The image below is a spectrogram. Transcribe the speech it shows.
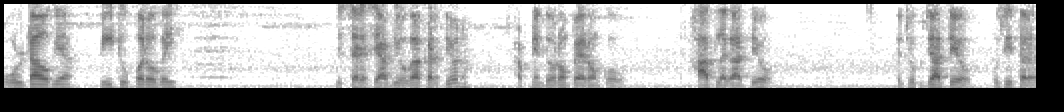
उल्टा हो गया, पीठ ऊपर हो गई। जिस तरह से आप योगा करते हो ना, अपने दोनों पैरों को हाथ लगाते हो तो झुक जाते हो, उसी तरह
